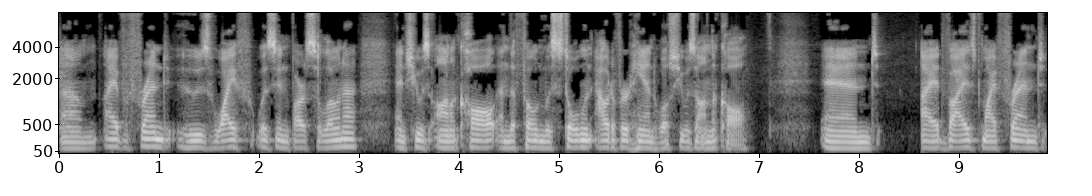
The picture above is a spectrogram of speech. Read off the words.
Um, I have a friend whose wife was in Barcelona, and she was on a call, and the phone was stolen out of her hand while she was on the call. And I advised my friend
